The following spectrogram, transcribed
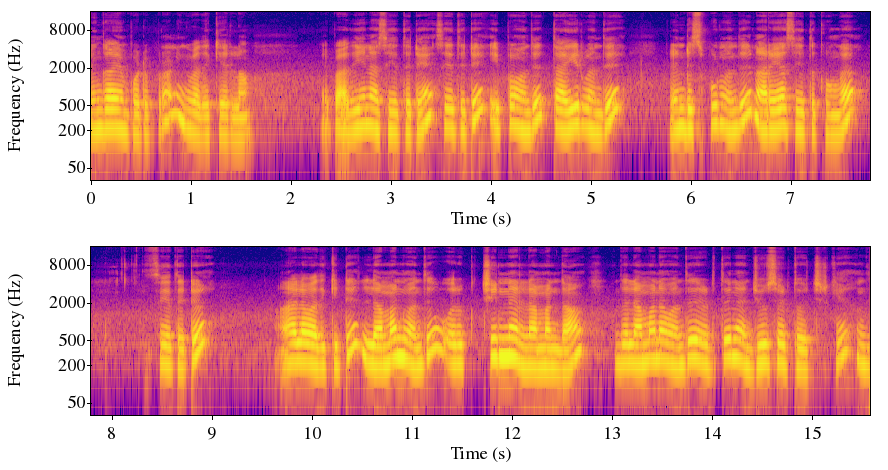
வெங்காயம் போட்டப்புறம் நீங்கள் வதக்கிடலாம். இப்போ அதையும் நான் சேர்த்துட்டேன். சேர்த்துட்டு இப்போ வந்து தயிர் வந்து ரெண்டு ஸ்பூன் வந்து நிறையா சேர்த்துக்கோங்க. சேர்த்துட்டு அதில் வதக்கிட்டு லெமன் வந்து ஒரு சின்ன லெமன் தான். இந்த லெமனை வந்து எடுத்து நான் ஜூஸ் எடுத்து வச்சுருக்கேன். அந்த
